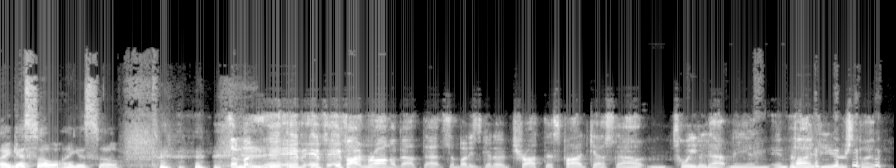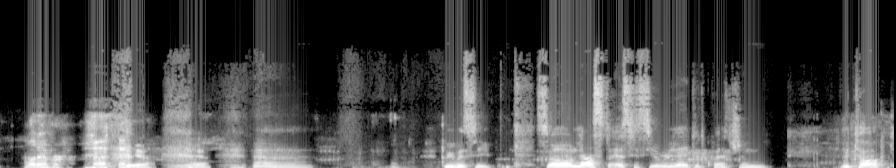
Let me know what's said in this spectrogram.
I guess so. I guess so. Somebody, if, if if I'm wrong about that, somebody's going to trot this podcast out and tweet it at me in, in five years. But whatever. yeah, yeah. we will see. So, last SEC related question. We talked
